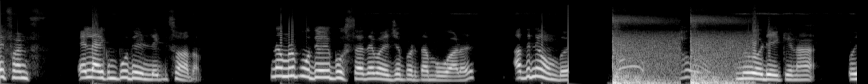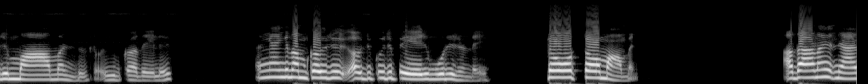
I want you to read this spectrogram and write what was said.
ഹായ് ഫ്രണ്ട്സ് എല്ലാവർക്കും പുതിയതിലേക്ക് സ്വാഗതം. നമ്മൾ പുതിയൊരു പുസ്തകത്തെ പരിചയപ്പെടുത്താൻ പോവാണ്. അതിനു മുമ്പ് ഓടിയിരിക്കണ ഒരു മാമ ഉണ്ട് കേട്ടോ ഈ കഥയിൽ. അങ്ങനെയെങ്കിൽ നമുക്ക് ഒരു അവർക്കൊരു പേരും കൂടി ഇടണ്ടേ? ടോട്ടോ മാമൻ. അതാണ് ഞാൻ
